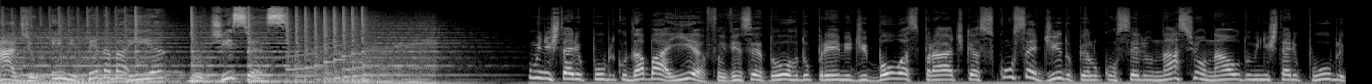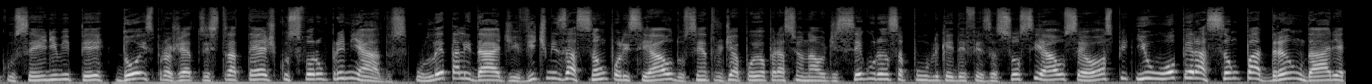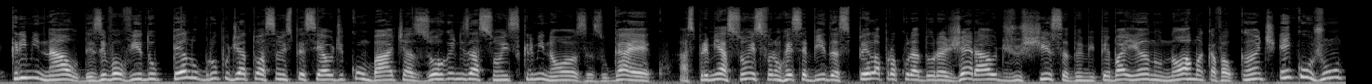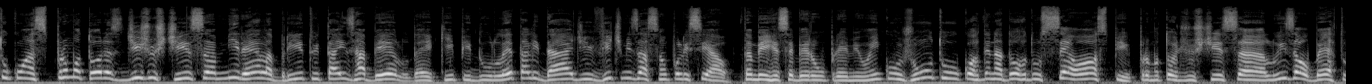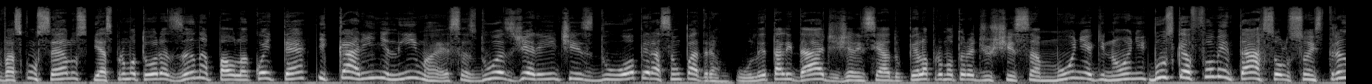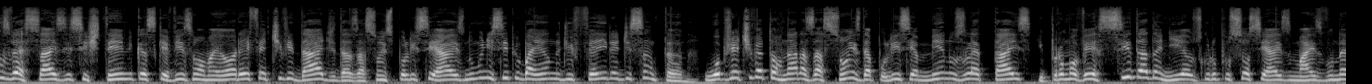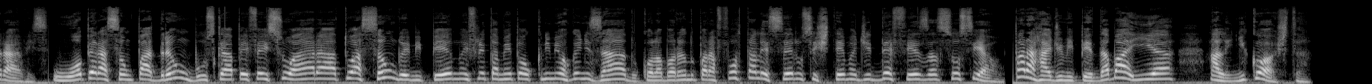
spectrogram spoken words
Rádio MP da Bahia, notícias. O Ministério Público da Bahia foi vencedor do Prêmio de Boas Práticas concedido pelo Conselho Nacional do Ministério Público, CNMP. Dois projetos estratégicos foram premiados: o Letalidade e Vitimização Policial do Centro de Apoio Operacional de Segurança Pública e Defesa Social, CEOSP, e o Operação Padrão da Área Criminal, desenvolvido pelo Grupo de Atuação Especial de Combate às Organizações Criminosas, o GAECO. As premiações foram recebidas pela Procuradora-Geral de Justiça do MP Baiano, Norma Cavalcante, em conjunto com as promotoras de justiça Mirela Brito e Thaís Rabelo, da equipe do Letalidade e Vitimização Policial. Também receberam o prêmio em conjunto o coordenador do CEOSP, promotor de justiça Luiz Alberto Vasconcelos, e as promotoras Ana Paula Coité e Karine Lima, essas duas gerentes do Operação Padrão. O Letalidade, gerenciado pela promotora de justiça Mônia Gnoni, busca fomentar soluções transversais e sistêmicas que visam a maior efetividade das ações policiais no município baiano de Feira de Santana. O objetivo é tornar as ações da polícia menos letais e promover cidadania aos grupos sociais mais vulneráveis. O Operação Padrão busca aperfeiçoar a atuação do MP no enfrentamento ao crime organizado, colaborando para fortalecer o sistema de defesa social. Para a Rádio MP da Bahia, Aline Costa.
